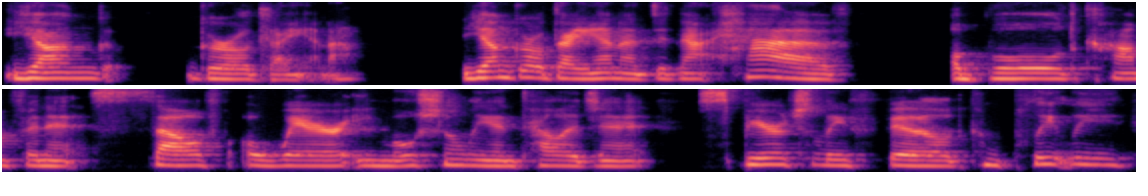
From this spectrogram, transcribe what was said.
young girl Diana. Young girl Diana did not have a bold, confident, self aware, emotionally intelligent, spiritually filled, completely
